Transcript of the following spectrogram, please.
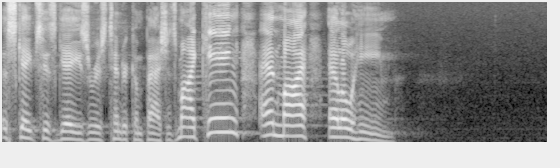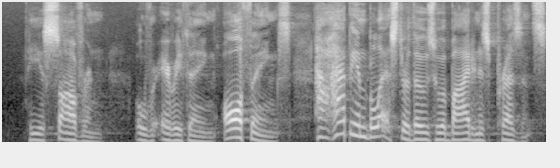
escapes his gaze or his tender compassions. My King and my Elohim. He is sovereign over everything, all things. How happy and blessed are those who abide in His presence.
